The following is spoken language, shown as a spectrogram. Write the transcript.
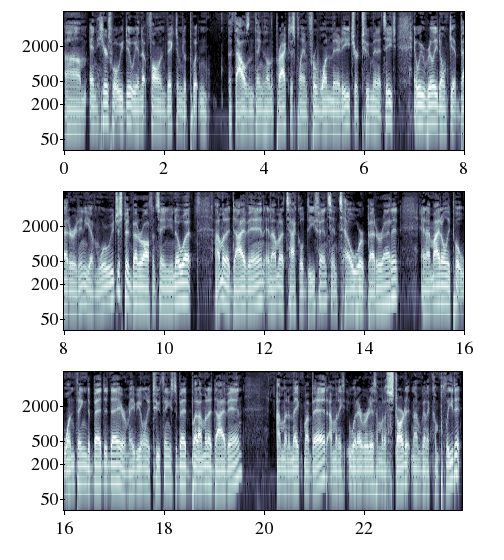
Um, and here's what we do: we end up falling victim to putting a thousand things on the practice plan for one minute each or two minutes each, and we really don't get better at any of them. Where we've just been better off in saying, you know what, I'm going to dive in and I'm going to tackle defense until we're better at it and I might only put one thing to bed today, or maybe only two things to bed, but I'm going to dive in. I'm going to make my bed. I'm going to, whatever it is, I'm going to start it and I'm going to complete it.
